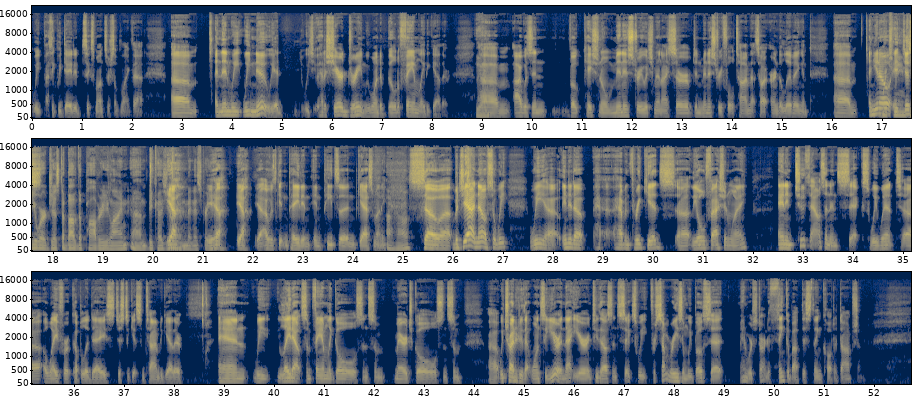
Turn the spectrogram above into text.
we I think we dated six months or something like that. Um, and then we we knew we had we had a shared dream. We wanted to build a family together. Yeah, Um, I was in vocational ministry, which meant I served in ministry full time. That's how I earned a living, and um, and you know, which it means just you were just above the poverty line um, because you're Yeah. in ministry. yeah, yeah, yeah. I was getting paid in in pizza and gas money. Uh huh. So, uh, but yeah, no. So we we uh, ended up ha- having three kids uh, the old fashioned way. And in 2006, we went uh, away for a couple of days just to get some time together. And we laid out some family goals and some marriage goals and some. Uh, we try to do that once a year. And that year in 2006, we for some reason we both said, "Man, we're starting to think about this thing called adoption."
